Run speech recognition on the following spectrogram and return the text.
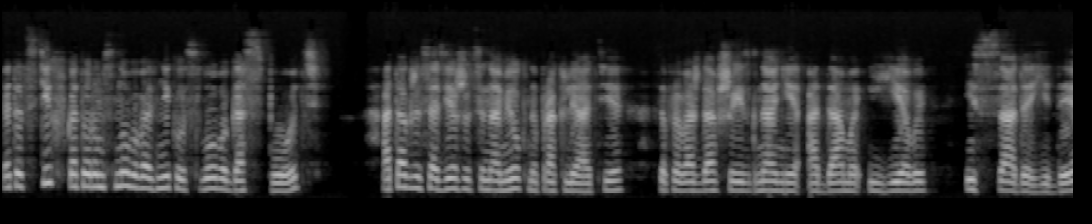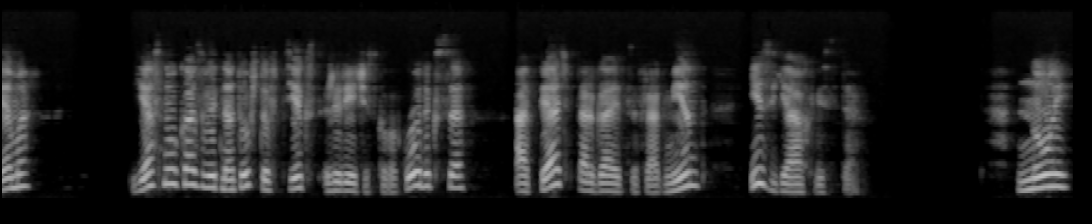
Этот стих, в котором снова возникло слово «Господь», а также содержится намек на проклятие, сопровождавшее изгнание Адама и Евы из сада Едема, ясно указывает на то, что в текст Жреческого кодекса опять вторгается фрагмент из Яхвиста. Ной,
